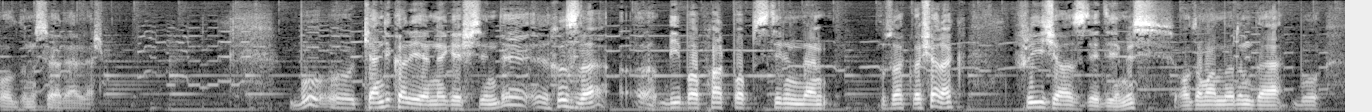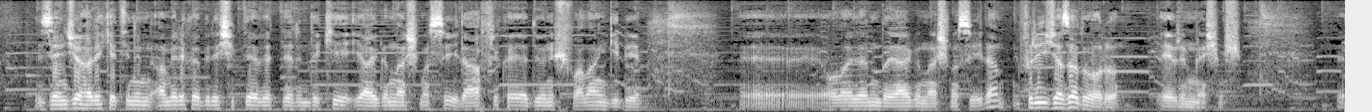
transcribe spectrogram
olduğunu söylerler. Bu e, kendi kariyerine geçtiğinde e, hızla e, bebop hard pop stilinden uzaklaşarak free jazz dediğimiz o zamanların da bu zenci hareketinin Amerika Birleşik Devletleri'ndeki yaygınlaşmasıyla Afrika'ya dönüş falan gibi e, olayların da yaygınlaşmasıyla free jazz'a doğru evrimleşmiş. E,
